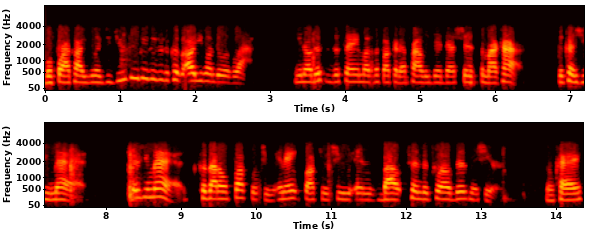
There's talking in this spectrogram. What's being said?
before I call you. Like, did you do do? Because all you're gonna do is laugh. You know, this is the same motherfucker that probably did that shit to my car because you mad. Because you mad. Because I don't fuck with you and ain't fucked with you in about 10 to 12 business years. Okay?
